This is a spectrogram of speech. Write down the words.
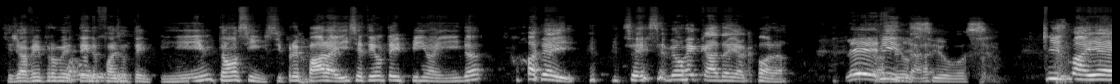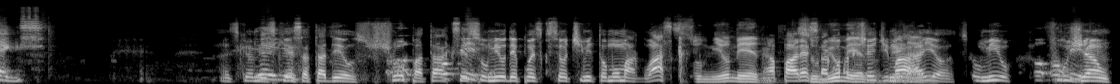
Você já vem prometendo faz um tempinho, então assim, se prepara aí, você tem um tempinho ainda. Olha aí, você recebeu um recado aí agora. Silvas. Kiss my eggs. Antes que eu E me aí, esqueça, Tadeu, chupa, tá? Ô, Que você sumiu depois que seu time tomou uma guasca. Sumiu mesmo. Aparece Sumiu agora mesmo, cheio de marra verdade. aí, ó. Sumiu. ô, ô, Fujão.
